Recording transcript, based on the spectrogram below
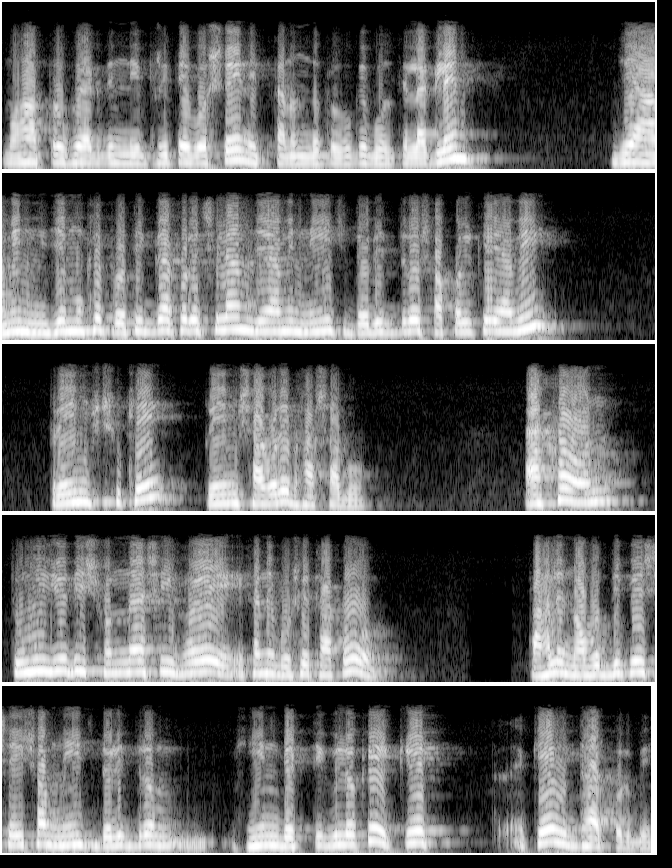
মহাপ্রভু একদিন নিভৃতে বসে নিত্যানন্দ প্রভুকে বলতে লাগলেন, যে আমি নিজে মুখে প্রতিজ্ঞা করেছিলাম যে আমি নিজ দরিদ্র সকলকে আমি প্রেম সুখে, প্রেম সাগরে ভাসাবো। এখন তুমি যদি সন্ন্যাসী হয়ে এখানে বসে থাকো, তাহলে নবদ্বীপে সেই সব নিজ দরিদ্রহীন ব্যক্তিগুলোকে কে কে উদ্ধার করবে?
